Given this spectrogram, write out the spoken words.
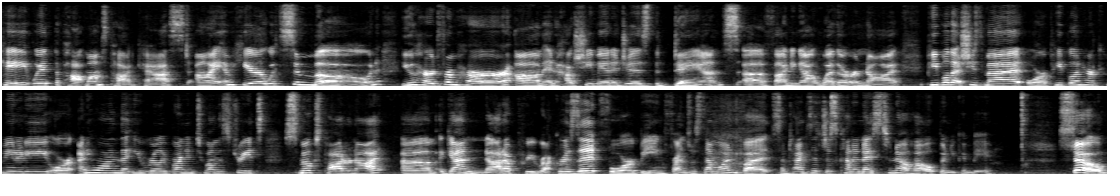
Kate with the Pot Moms Podcast. I am here with Simone. You heard from her um, and how she manages the dance of finding out whether or not people that she's met or people in her community or anyone that you really run into on the streets smokes pot or not. Um, again, not a prerequisite for being friends with someone, but sometimes it's just kind of nice to know how open you can be. So,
